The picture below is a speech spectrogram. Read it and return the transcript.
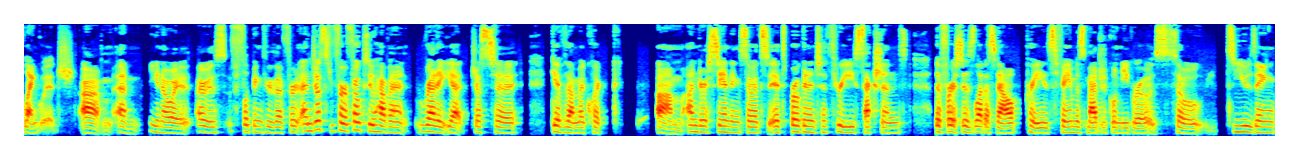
language. Um, and you know, I, I was flipping through that for and just for folks who haven't read it yet, just to give them a quick um, understanding. So it's it's broken into three sections. The first is "Let us now praise famous magical Negroes." So it's using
